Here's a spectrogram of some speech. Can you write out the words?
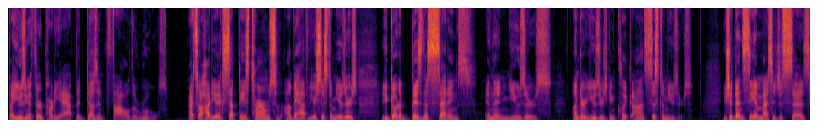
by using a third party app that doesn't follow the rules. All right, so how do you accept these terms on behalf of your system users? You go to Business Settings and then Users. Under Users, you can click on System Users. You should then see a message that says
